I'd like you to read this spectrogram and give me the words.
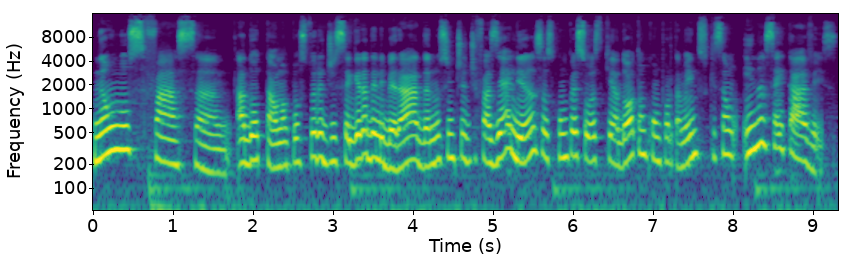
não nos faça adotar uma postura de cegueira deliberada no sentido de fazer alianças com pessoas que adotam comportamentos que são inaceitáveis.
